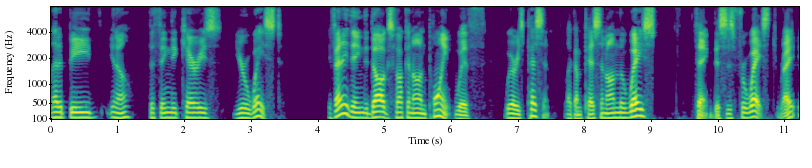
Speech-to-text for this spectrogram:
let it be you know the thing that carries your waste. If anything the dog's fucking on point with where he's pissing. Like i'm pissing on the waste thing. This is for waste, right?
